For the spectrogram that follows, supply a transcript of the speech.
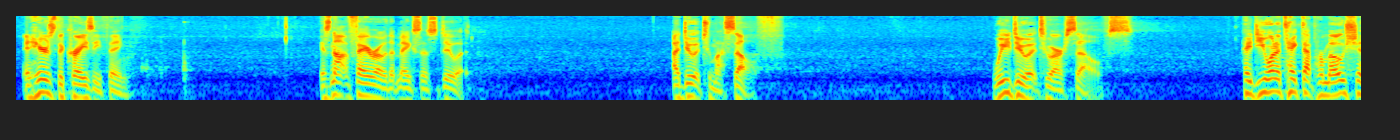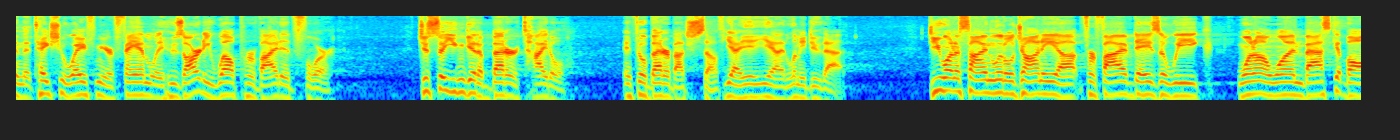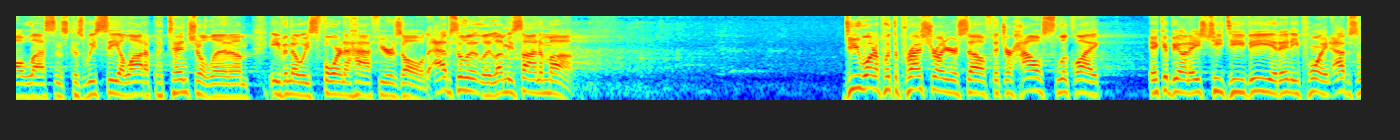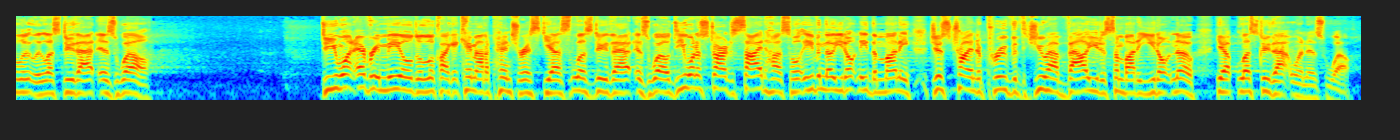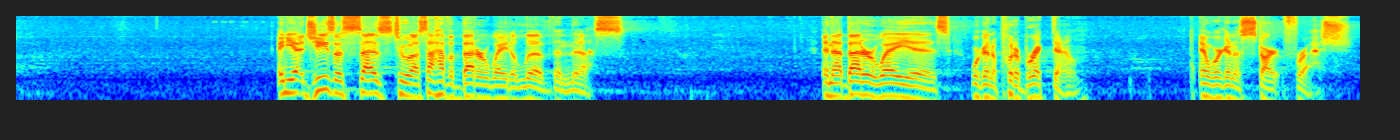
And here's the crazy thing it's not Pharaoh that makes us do it, I do it to myself. We do it to ourselves. Hey, do you want to take that promotion that takes you away from your family who's already well provided for, just so you can get a better title and feel better about yourself? Yeah, yeah, yeah, let me do that. Do you want to sign little Johnny up for five days a week, one on one basketball lessons, because we see a lot of potential in him, even though he's four and a half years old? Absolutely, let me sign him up. Do you want to put the pressure on yourself that your house look like it could be on HGTV at any point? Absolutely, let's do that as well. Do you want every meal to look like it came out of Pinterest? Yes, let's do that as well. Do you want to start a side hustle even though you don't need the money, just trying to prove that you have value to somebody you don't know? Yep, let's do that one as well. And yet Jesus says to us, I have a better way to live than this. And that better way is we're gonna put a brick down and we're gonna start fresh.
